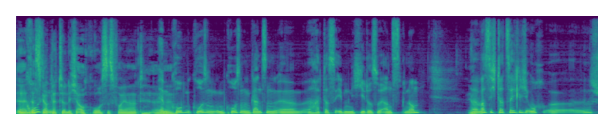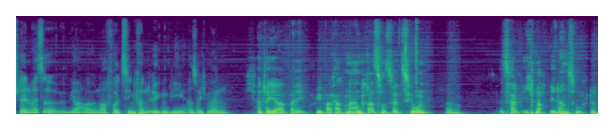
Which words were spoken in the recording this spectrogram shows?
im, äh, das gab natürlich auch großes Feuer. Äh, im, groben, großen, im Großen und Ganzen äh, hat das eben nicht jeder so ernst genommen. Ja. Äh, was ich tatsächlich auch äh, stellenweise ja nachvollziehen kann irgendwie. Also ich meine, Ich hatte ja bei Creeper Card eine andere Assoziation, äh, weshalb ich nach Bildern suchte.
